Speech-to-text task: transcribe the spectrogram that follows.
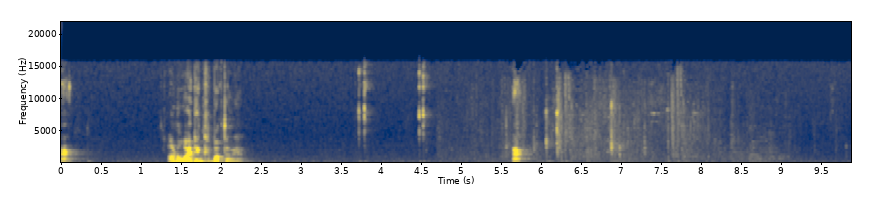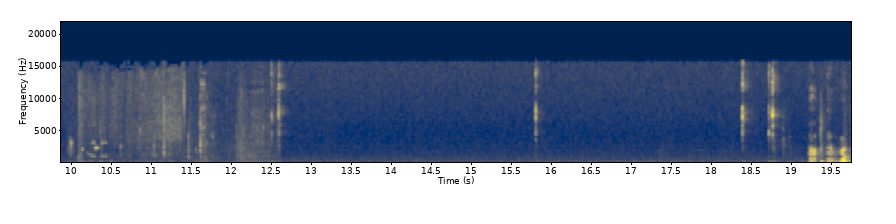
All right. I don't know why it didn't come up though, yeah. All right, there we go.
